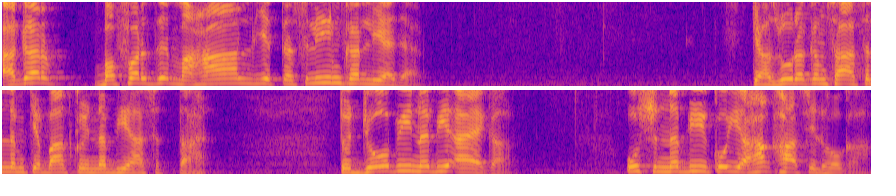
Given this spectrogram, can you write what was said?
अगर बफ़र्ज़ महाल ये तस्लीम कर लिया जाए, कि हजूर अकम वसल्लम के बाद कोई नबी आ सकता है तो जो भी नबी आएगा उस नबी को यह हक़ हासिल होगा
